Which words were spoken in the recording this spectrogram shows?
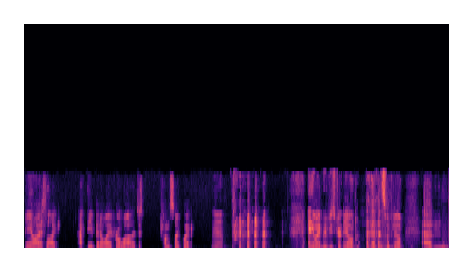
You know what it's like? After you've been away for a while, it just comes so quick. Yeah. anyway, moving strictly on, swiftly on. Um,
